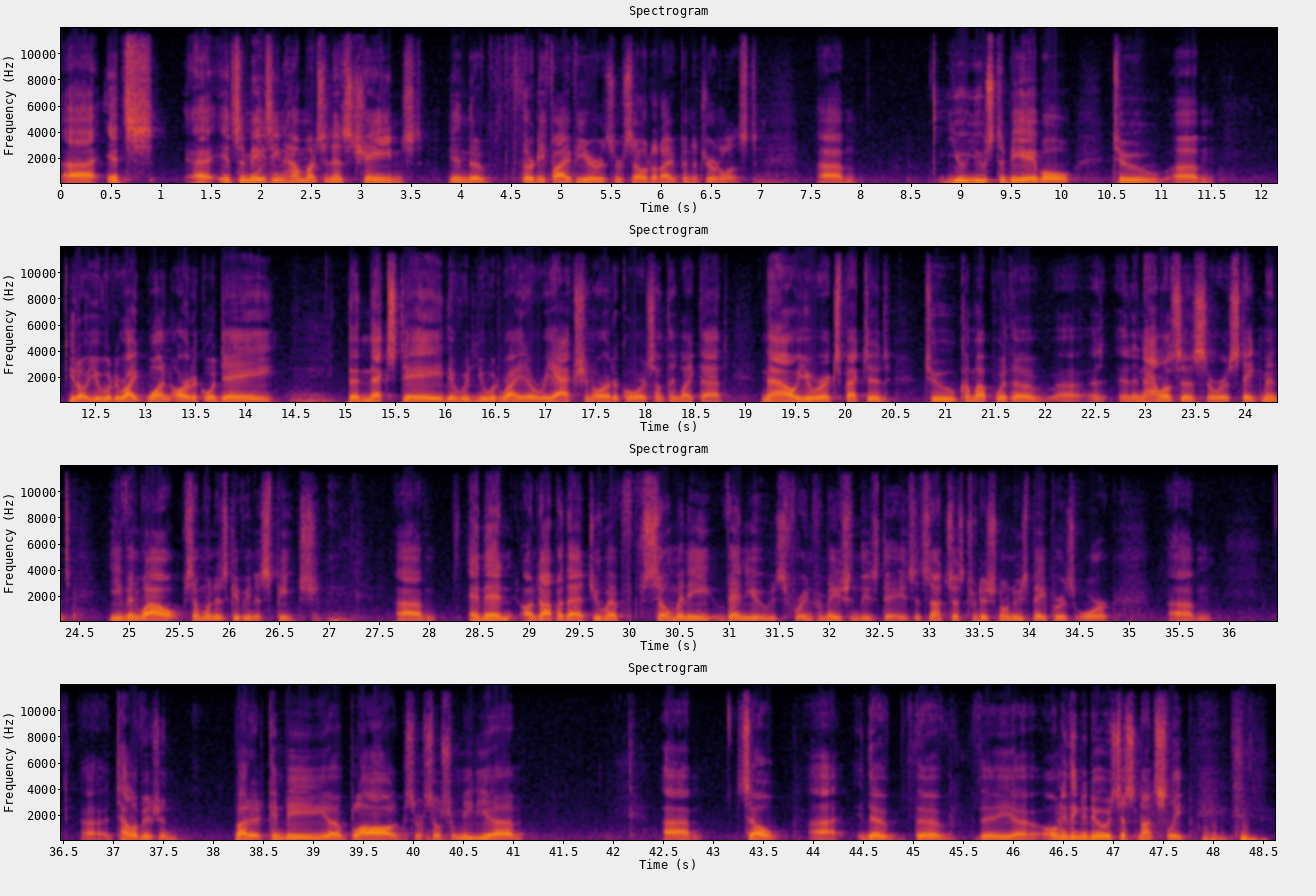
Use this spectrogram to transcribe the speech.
uh, it's, uh, it's amazing how much it has changed in the 35 years or so that I've been a journalist. Um, you used to be able to, um, you know, you would write one article a day. The next day, there would, you would write a reaction article or something like that. Now you were expected to come up with a, uh, an analysis or a statement even while someone is giving a speech. Um, and then on top of that, you have so many venues for information these days. It's not just traditional newspapers or um, uh, television, but it can be uh, blogs or social media. Um, so uh, the, the, the uh, only thing to do is just not sleep.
